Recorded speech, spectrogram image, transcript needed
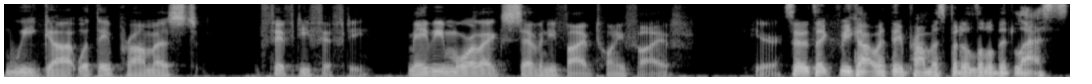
we got what they promised 50 50, maybe more like 75 25 here. So it's like we got what they promised, but a little bit less.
